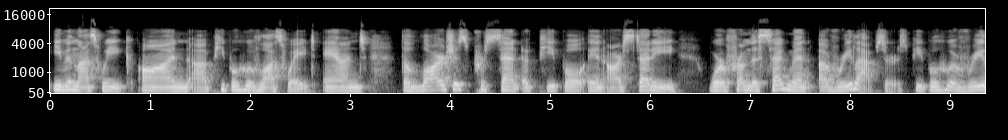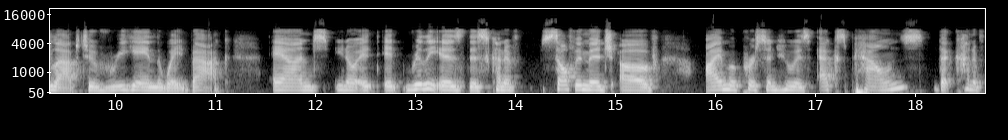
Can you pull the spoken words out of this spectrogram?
even last week, on uh, people who have lost weight. And the largest percent of people in our study were from the segment of relapsers, people who have relapsed, who have regained the weight back. And, you know, it, it really is this kind of self image of, I'm a person who is X pounds that kind of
